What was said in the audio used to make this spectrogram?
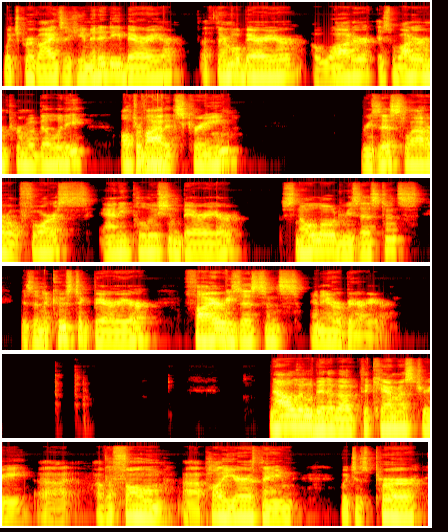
which provides a humidity barrier, a thermal barrier, a water is water impermeability, ultraviolet screen, resists lateral force, anti-pollution barrier, snow load resistance, is an acoustic barrier, fire resistance, and air barrier. Now a little bit about the chemistry uh, of the foam uh, polyurethane, which is PUR,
